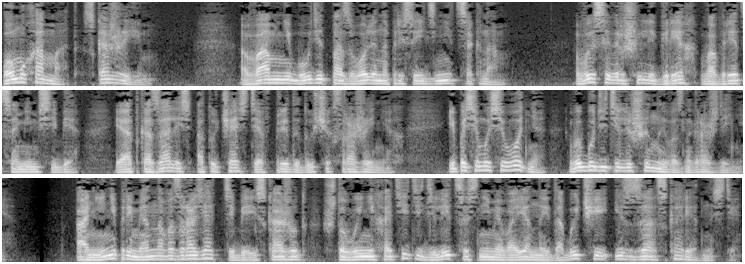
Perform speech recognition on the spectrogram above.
«О Мухаммад, скажи им, вам не будет позволено присоединиться к нам. Вы совершили грех во вред самим себе и отказались от участия в предыдущих сражениях, и посему сегодня вы будете лишены вознаграждения» они непременно возразят тебе и скажут, что вы не хотите делиться с ними военной добычей из-за скоредности.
